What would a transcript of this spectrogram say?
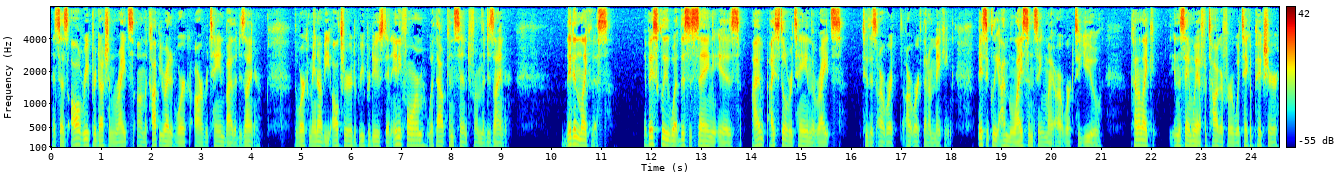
It says all reproduction rights on the copyrighted work are retained by the designer. The work may not be altered, reproduced in any form without consent from the designer. They didn't like this. And basically, what this is saying is, I I still retain the rights to this artwork artwork that I'm making. Basically, I'm licensing my artwork to you, kind of like in the same way a photographer would take a picture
